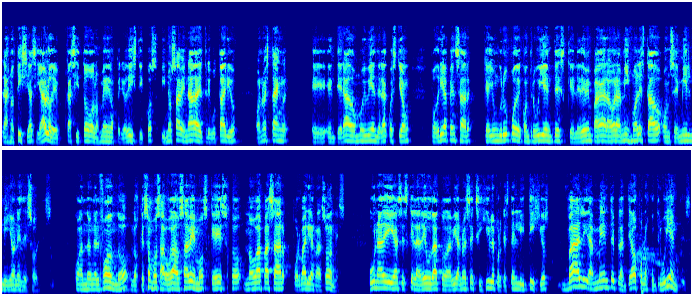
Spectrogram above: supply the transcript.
las noticias, y hablo de casi todos los medios periodísticos, y no sabe nada de tributario o no está eh, enterado muy bien de la cuestión, podría pensar que hay un grupo de contribuyentes que le deben pagar ahora mismo al Estado 11 mil millones de soles. Cuando en el fondo, los que somos abogados sabemos que eso no va a pasar por varias razones. Una de ellas es que la deuda todavía no es exigible porque está en litigios válidamente planteados por los contribuyentes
